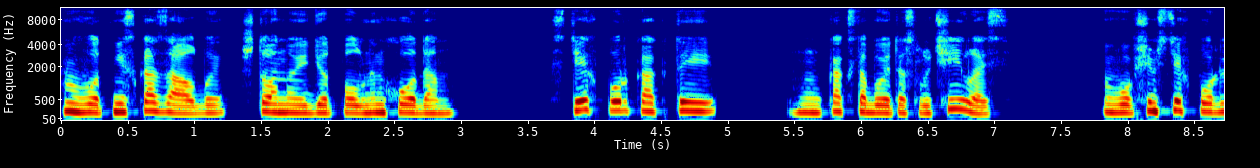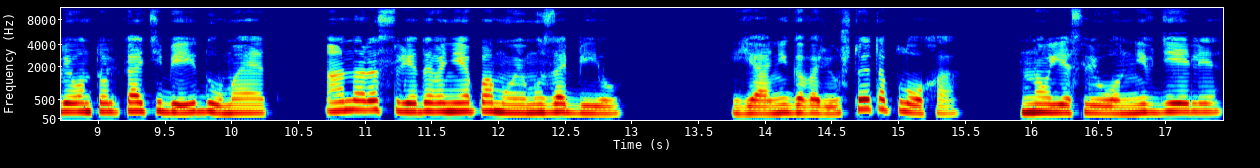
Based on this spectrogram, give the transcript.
Вот не сказал бы, что оно идет полным ходом. С тех пор, как ты... Как с тобой это случилось? В общем, с тех пор ли он только о тебе и думает, а на расследование, по-моему, забил. Я не говорю, что это плохо, но если он не в деле,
